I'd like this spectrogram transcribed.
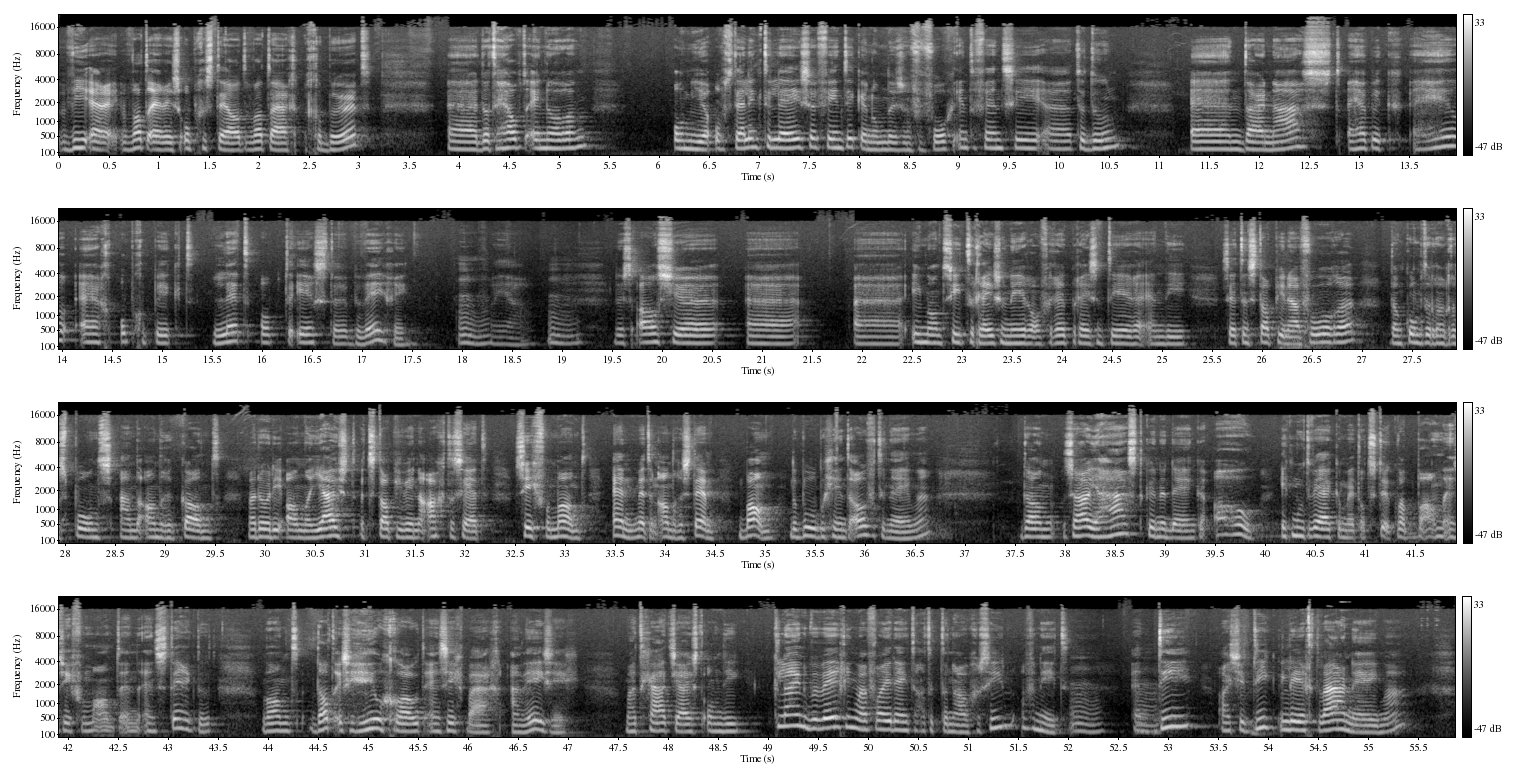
wie er, wat er is opgesteld, wat daar gebeurt. Dat helpt enorm om je opstelling te lezen, vind ik, en om dus een vervolginterventie uh, te doen. En daarnaast heb ik heel erg opgepikt, let op de eerste beweging Mhm. van jou. Mhm. Dus als je eh, eh, iemand ziet resoneren of representeren en die zet een stapje naar voren, dan komt er een respons aan de andere kant, waardoor die ander juist het stapje weer naar achter zet, zich vermant en met een andere stem, bam, de boel begint over te nemen. Dan zou je haast kunnen denken: Oh, ik moet werken met dat stuk wat bam en zich en, en sterk doet. Want dat is heel groot en zichtbaar aanwezig. Maar het gaat juist om die kleine beweging waarvan je denkt: had ik dat nou gezien of niet? Mhm. En die, als je die leert waarnemen,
